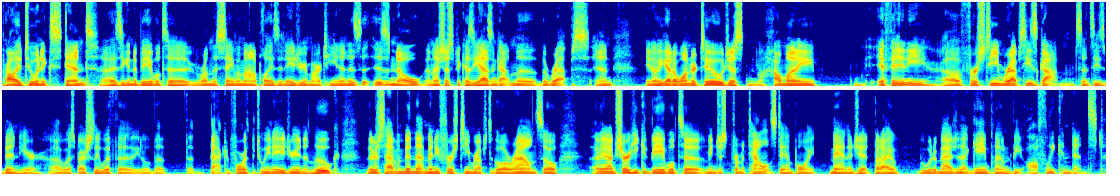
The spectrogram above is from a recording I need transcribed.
probably to an extent. Uh, is he going to be able to run the same amount of plays that Adrian Martinez is? Is no, and that's just because he hasn't gotten the the reps. And you know, you got to wonder too, just how many if any, uh, first team reps he's gotten since he's been here, uh, especially with the you know the the back and forth between Adrian and Luke. There just haven't been that many first team reps to go around. So, I mean, I'm sure he could be able to. I mean, just from a talent standpoint, manage it. But I would imagine that game plan would be awfully condensed.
